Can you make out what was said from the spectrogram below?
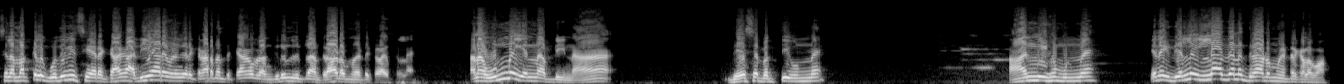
சில மக்களுக்கு உதவி செய்யறதுக்காக அதிகாரம் விழுங்குற காரணத்துக்காக அவர் அங்க இருந்திருக்கலாம் திராவிட முன்னேற்ற கழகத்தில். ஆனா உண்மை என்ன அப்படின்னா தேசபக்தி உண்மை ஆன்மீகம் உண்மை. ஏன்னா இதெல்லாம் இல்லாதான திராவிட முன்னேற்ற கழகம்.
